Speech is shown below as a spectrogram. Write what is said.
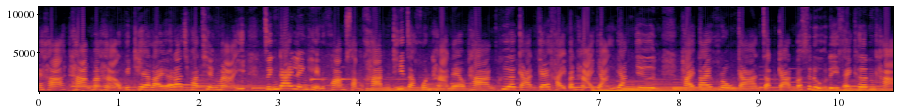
นะคะ ทางมหาวิทยาลัยราชภัฏเชียงใหม่ จึงได้เล็งเห็นความสำคัญที่จะค้นหาแนวทาง เพื่อการแก้ไขปัญหาอย่างยั่งยืน ภายใต้โครงการจัดการวัสดุรีไซเคิลค่ะ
